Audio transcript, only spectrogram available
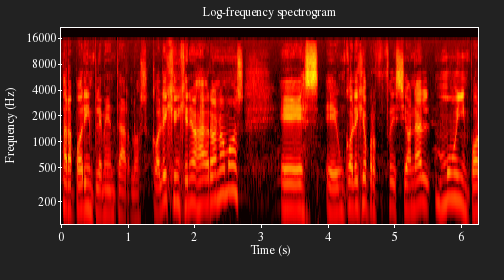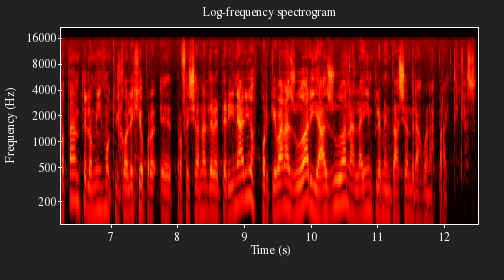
para poder implementarlos. Colegio de Ingenieros Agrónomos es eh, un colegio profesional muy importante, lo mismo que el Colegio Profesional de Veterinarios, porque van a ayudar y ayudan a la implementación de las buenas prácticas.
